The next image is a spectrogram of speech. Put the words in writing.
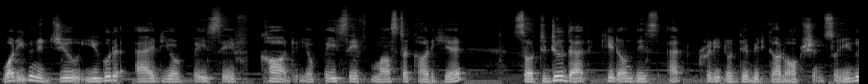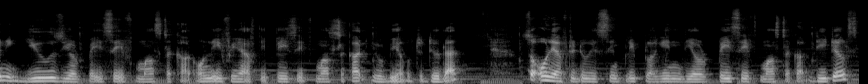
what you're going to do, you're going to add your PaySafe card, your PaySafe MasterCard here. So to do that, hit on this add credit or debit card option. So you're going to use your PaySafe MasterCard. Only if you have the PaySafe MasterCard, you'll be able to do that. So all you have to do is simply plug in your PaySafe MasterCard details.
